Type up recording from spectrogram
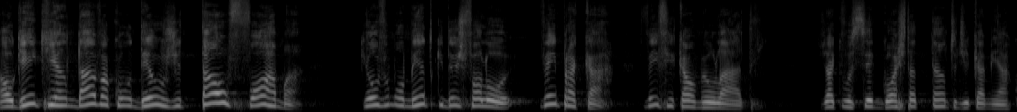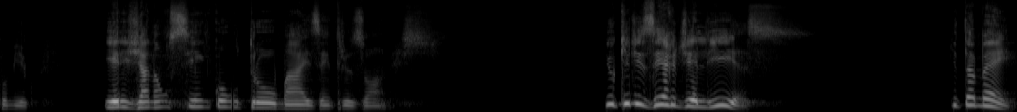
Alguém que andava com Deus de tal forma que houve um momento que Deus falou: "Vem para cá, vem ficar ao meu lado, já que você gosta tanto de caminhar comigo". E ele já não se encontrou mais entre os homens. E o que dizer de Elias, que também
